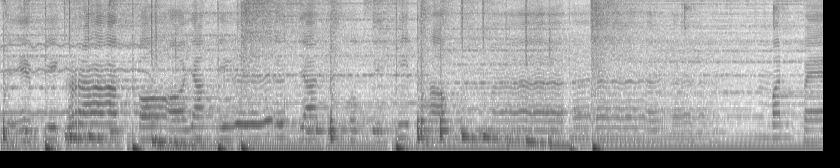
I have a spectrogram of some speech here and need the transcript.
เจ็บกี่ครั้งก็ยังยืนยันทุกสิ่งที่ทำมา มันแปล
